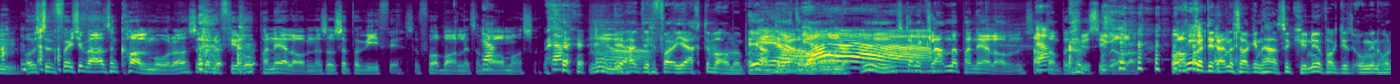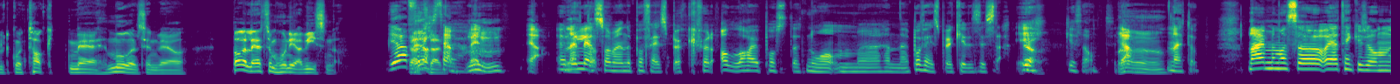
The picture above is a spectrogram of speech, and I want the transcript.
Og hvis du får ikke være en sånn kald mor, da, så kan du fyre opp panelovnene så også på wifi. Så får barna litt sånn varme også. Ja. Ja, de får hjertevarme på Ja, Ja, ja, ja, ja. Mm, så kan de klemme panelovnen. Sette Ja. den på 27 grader. Og akkurat i denne saken her så kunne jo faktisk ungen holdt kontakt med moren sin ved å bare lese om hun i avisen. da. ja, for eksempel. Ja, Eller lese om henne på Facebook, for alle har jo postet noe om eh, henne på Facebook i det siste. Ja. Ikke sant. Ja, Ja, ja, ja. nettopp. Nei, men altså, og jeg tenker sånn,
